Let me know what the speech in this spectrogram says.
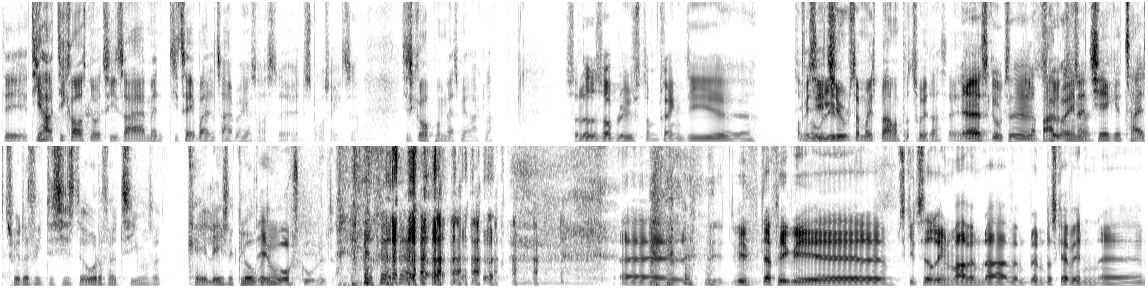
Det, de, har, de kan også nå 10 sejre, men de taber alle tiebreakers også, øh, stort set. Så de skal håbe på en masse mirakler. Således oplyst omkring de, øh, de Og hvis I er i tvivl, så må I spørge mig på Twitter. Så, Ja, skriv til... Eller bare gå ind og tjekke Thijs Twitter fik de sidste 48 timer, så kan I læse jer klog. Det er uoverskueligt. øh, vi, der fik vi øh, skitseret rimelig meget, hvem der, hvem, hvem der skal vinde. Øh,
